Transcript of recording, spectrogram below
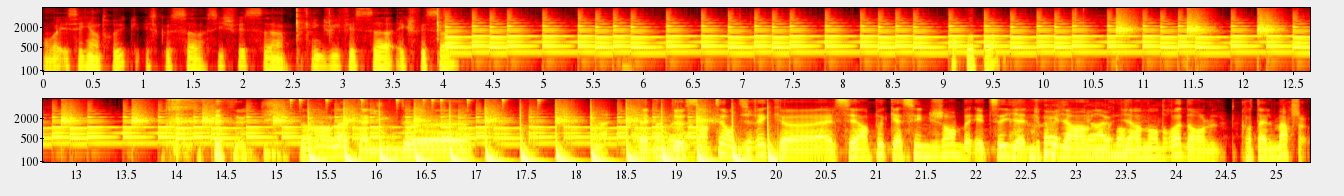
on va essayer un truc. Est-ce que ça, si je fais ça, et que je lui fais ça, et que je fais ça? Pourquoi pas? Non, non, là, ta ligne de, Ouais, ta ligne de hein. synthé, on dirait qu'elle s'est un peu cassé une jambe. Et tu sais, du coup, il y, a un- endroit dans quand elle marche.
